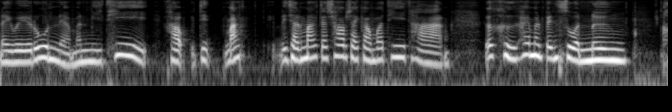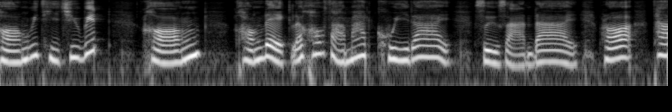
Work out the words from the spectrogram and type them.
ในวัยรุ่นเนี่ยมันมีที่เขาจิตมัก ดิฉันมักจะชอบใช้คำว่าที่ทาง ก็คือให้มันเป็นส่วนหนึ่งของวิถีชีวิตของของเด็กแล้วเขาสามารถคุยได้สื่อสารได้ เพราะถ้า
